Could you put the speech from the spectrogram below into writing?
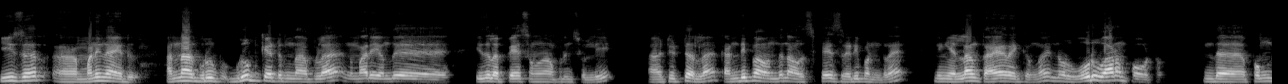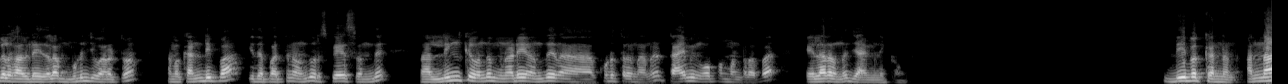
யூசர் மணிநாயுடு. அண்ணா குரூப் குரூப் கேட்டிருந்தாப்புல இந்த மாதிரி வந்து இதுல பேசணும் அப்படின்னு சொல்லி ட்விட்டர்ல கண்டிப்பா வந்து நான் ஒரு ஸ்பேஸ் ரெடி பண்றேன். நீங்க எல்லாம் தயாரிக்கோங்க இன்னொரு ஒரு வாரம் போகட்டும். இந்த பொங்கல் ஹாலிடே இதெல்லாம் முடிஞ்சு வரட்டும். நம்ம கண்டிப்பா இதை பத்தின வந்து ஒரு ஸ்பேஸ் வந்து நான் லிங்க் வந்து முன்னாடியே வந்து நான் கொடுத்துறேன் நான். டைமிங் ஓப்பன் பண்றப்ப எல்லாரும் வந்து ஜாயின் பண்ணிக்கோங்க. தீபக்கண்ணன் அண்ணா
